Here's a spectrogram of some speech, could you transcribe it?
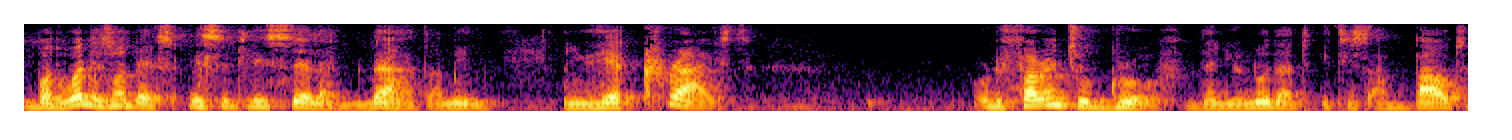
But when it's not explicitly said like that, I mean, and you hear Christ referring to growth, then you know that it is about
